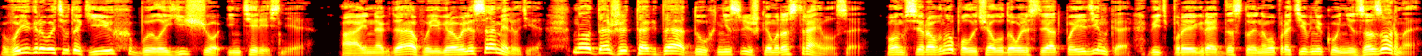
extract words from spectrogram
Выигрывать у таких было еще интереснее. А иногда выигрывали сами люди, но даже тогда дух не слишком расстраивался. Он все равно получал удовольствие от поединка, ведь проиграть достойному противнику не зазорно.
